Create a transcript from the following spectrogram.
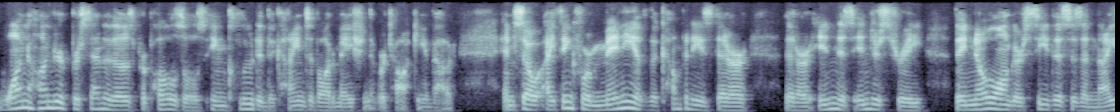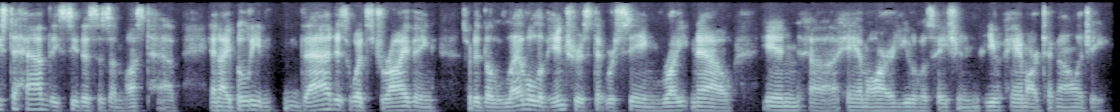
100% of those proposals included the kinds of automation that we're talking about. And so I think for many of the companies that are that are in this industry, they no longer see this as a nice to have, they see this as a must have. And I believe that is what's driving sort of the level of interest that we're seeing right now in uh, AMR utilization, AMR technology.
